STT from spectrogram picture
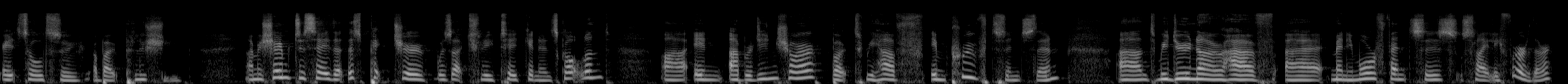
it's also about pollution. I'm ashamed to say that this picture was actually taken in Scotland, uh, in Aberdeenshire, but we have improved since then. And we do now have uh, many more fences slightly further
